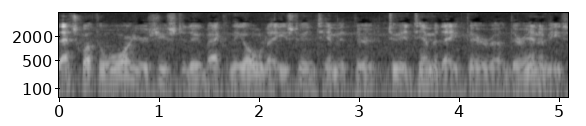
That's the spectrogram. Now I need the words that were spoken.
that's what the Warriors used to do back in the old days to intimidate their to intimidate their uh, their enemies.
